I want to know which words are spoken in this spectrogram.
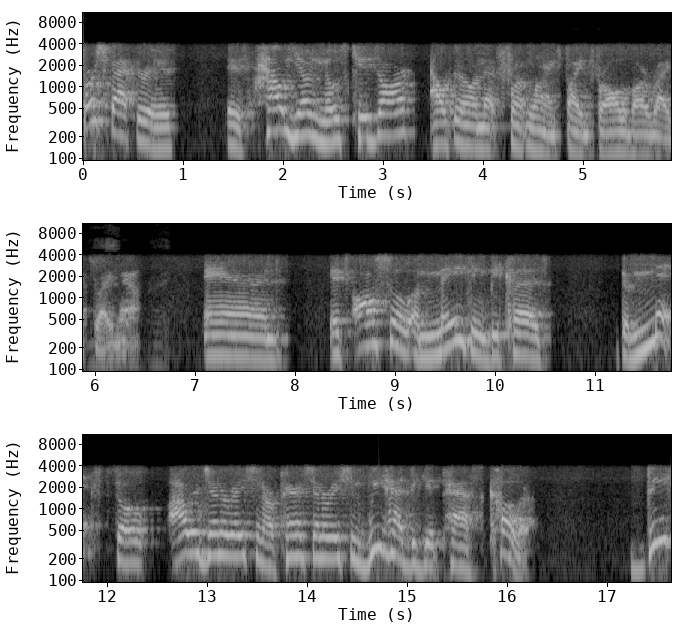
first factor is is how young those kids are out there on that front line fighting for all of our rights right now. And it's also amazing because the mix. So our generation, our parents' generation, we had to get past color. These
